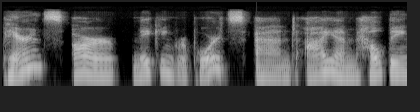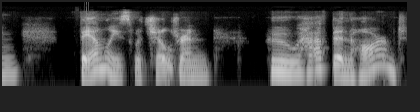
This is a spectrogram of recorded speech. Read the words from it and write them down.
parents are making reports, and I am helping families with children who have been harmed.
